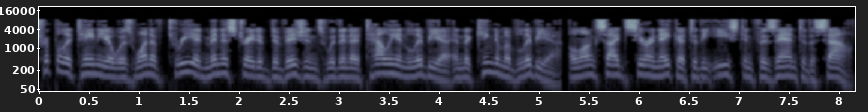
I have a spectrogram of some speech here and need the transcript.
Tripolitania was one of three administrative divisions within Italian Libya and the Kingdom of Libya, alongside Cyrenaica to the east and Fezzan to the south.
